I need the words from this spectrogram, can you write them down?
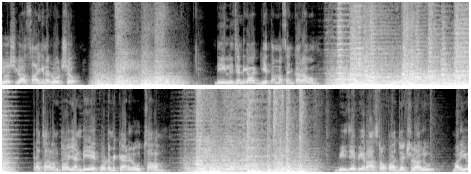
జోష్గా సాగిన రోడ్ షో. ది లెజెండ్గా గీతమ్మ శంకారావం. ప్రచారంతో ఎన్డీఏ కూటమి క్యాడర్ ఉత్సాహం. బీజేపీ రాష్ట్ర ఉపాధ్యక్షురాలు మరియు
